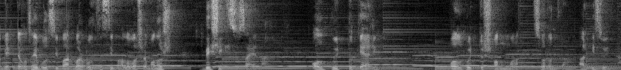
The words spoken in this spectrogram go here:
আমি একটা কথাই বলছি, বারবার বলতেছি, ভালোবাসার মানুষ বেশি কিছু চায় না। অল্প একটু কেয়ারিং অল্প একটু সম্মান শ্রদ্ধা আর কিছুই না।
